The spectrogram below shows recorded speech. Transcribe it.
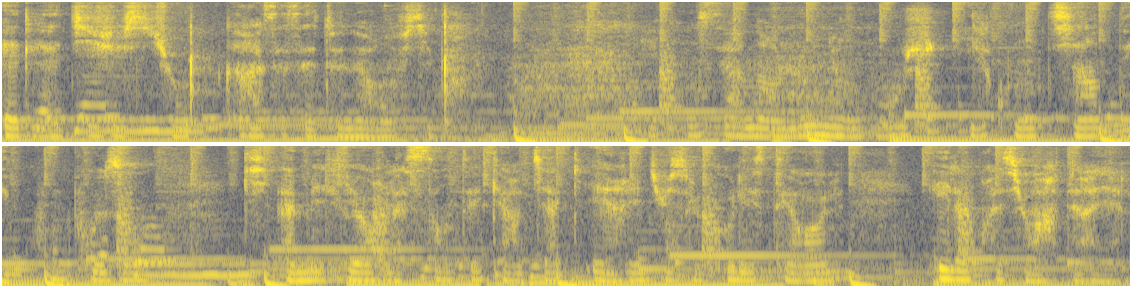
aide la digestion grâce à sa teneur en fibres. Concernant l'oignon rouge, il contient des composants qui améliorent la santé cardiaque et réduisent le cholestérol et la pression artérielle.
